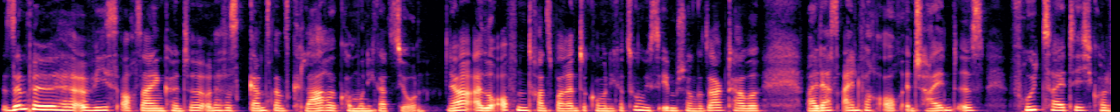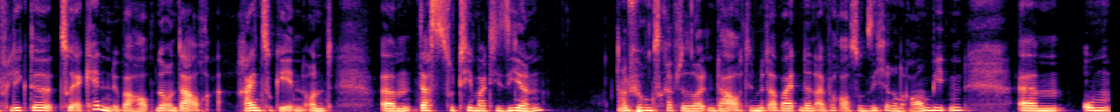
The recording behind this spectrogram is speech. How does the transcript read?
simpel, wie es auch sein könnte. Und das ist ganz, ganz klare Kommunikation. Ja, also offen, transparente Kommunikation, wie ich es eben schon gesagt habe, weil das einfach auch entscheidend ist, frühzeitig Konflikte zu erkennen überhaupt ne, und da auch reinzugehen und ähm, das zu thematisieren. Und Führungskräfte sollten da auch den Mitarbeitenden einfach auch so einen sicheren Raum bieten, ähm, um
